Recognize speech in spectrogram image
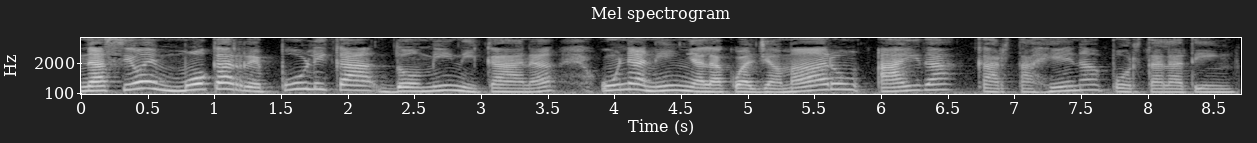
nació en Moca, República Dominicana, una niña la cual llamaron Aida Cartagena Portalatín.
